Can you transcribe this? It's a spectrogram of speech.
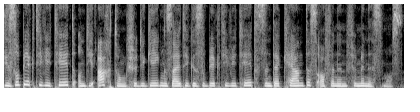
Die Subjektivität und die Achtung für die gegenseitige Subjektivität sind der Kern des offenen Feminismus.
